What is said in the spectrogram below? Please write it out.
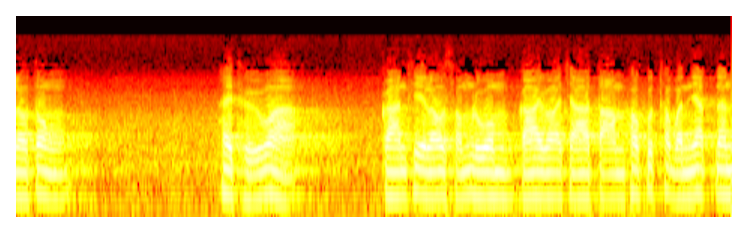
เราต้องให้ถือว่าการที่เราสำรวมกายวาจาตามพระพุทธบัญญัตินั้น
